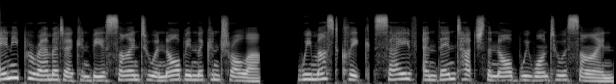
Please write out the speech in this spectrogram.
Any parameter can be assigned to a knob in the controller. We must click Save and then touch the knob we want to assign.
